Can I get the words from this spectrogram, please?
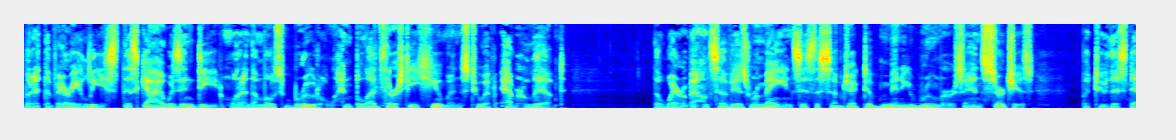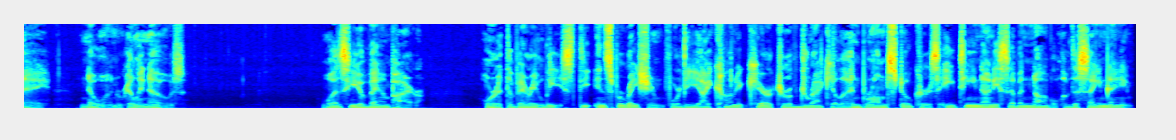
but at the very least, this guy was indeed one of the most brutal and bloodthirsty humans to have ever lived. The whereabouts of his remains is the subject of many rumors and searches, but to this day, no one really knows. Was he a vampire? Or at the very least, the inspiration for the iconic character of Dracula in Bram Stoker's 1897 novel of the same name?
